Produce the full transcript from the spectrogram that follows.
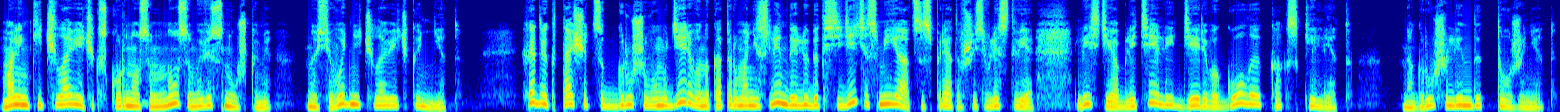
Маленький человечек с курносым носом и веснушками. Но сегодня человечка нет. Хедвиг тащится к грушевому дереву, на котором они с Линдой любят сидеть и смеяться, спрятавшись в листве. Листья облетели, дерево голое, как скелет. На груше Линды тоже нет.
